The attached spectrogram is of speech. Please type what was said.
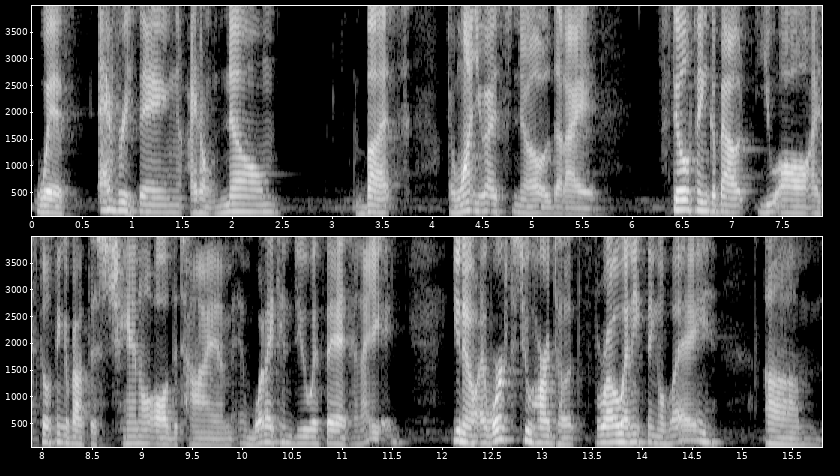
with everything. I don't know. But I want you guys to know that I still think about you all. I still think about this channel all the time and what I can do with it. And I, you know, I worked too hard to throw anything away. Um,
